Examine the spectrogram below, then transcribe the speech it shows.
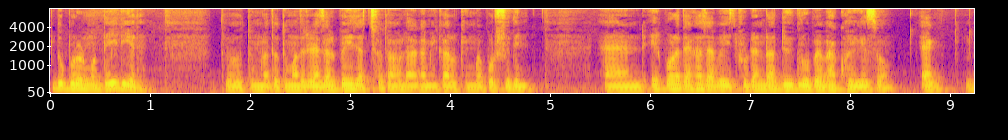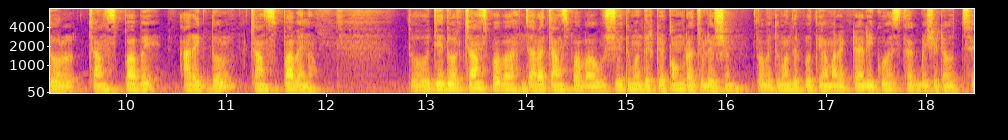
দুপুরের মধ্যেই দিয়ে দেয় তো তোমরা তো তোমাদের রেজাল্ট পেয়ে যাচ্ছ তাহলে আগামীকাল কিংবা পরশুদিন। অ্যান্ড এরপরে দেখা যাবে স্টুডেন্টরা দুই গ্রুপে ভাগ হয়ে গেছো। এক দল চান্স পাবে, আরেক দল চান্স পাবে না। তো যে দল চান্স পাবা, যারা চান্স পাবা, অবশ্যই তোমাদেরকে কংগ্রাচুলেশন তবে তোমাদের প্রতি আমার একটা রিকোয়েস্ট থাকবে, সেটা হচ্ছে,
